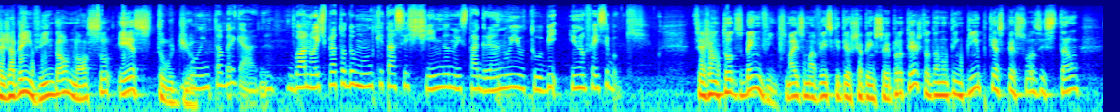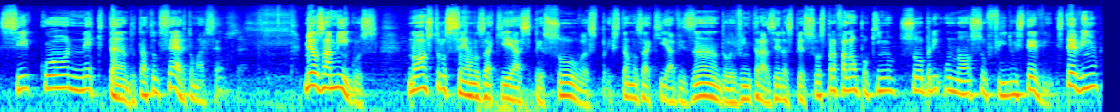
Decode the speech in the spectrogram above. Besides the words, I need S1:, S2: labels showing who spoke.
S1: seja bem-vindo ao nosso estúdio.
S2: Muito obrigada. Boa noite para todo mundo que está assistindo no Instagram, no YouTube e no Facebook.
S1: Sejam todos bem-vindos. Mais uma vez que Deus te abençoe e proteja. Estou dando um tempinho porque as pessoas estão se conectando. Tá tudo certo, Marcelo? Certo. Meus amigos, nós trouxemos aqui as pessoas, estamos aqui avisando, eu vim trazer as pessoas para falar um pouquinho sobre o nosso filho Estevinho. Estevinho,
